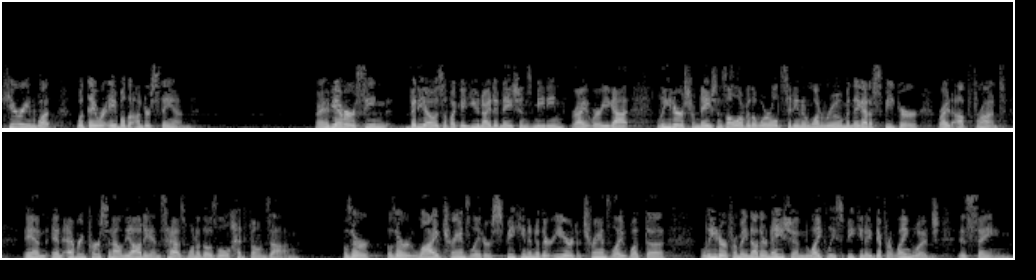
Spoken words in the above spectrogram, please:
hearing what, what they were able to understand. Right, have you ever seen videos of like a United Nations meeting, right, where you got leaders from nations all over the world sitting in one room and they got a speaker right up front and, and every person out in the audience has one of those little headphones on those are, those are live translators speaking into their ear to translate what the leader from another nation, likely speaking a different language, is saying.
